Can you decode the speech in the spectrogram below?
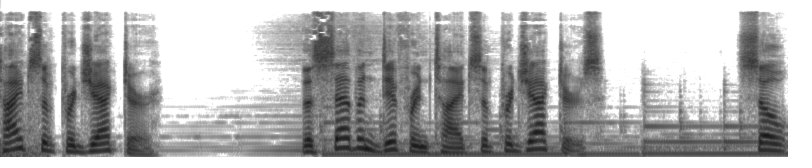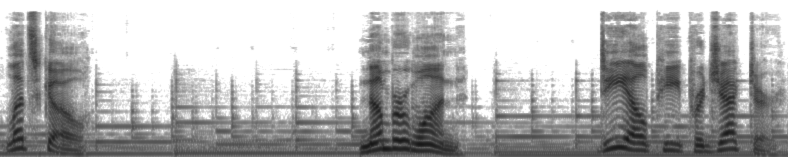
Types of projector. The seven different types of projectors. So, let's go. Number 1. DLP projector.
